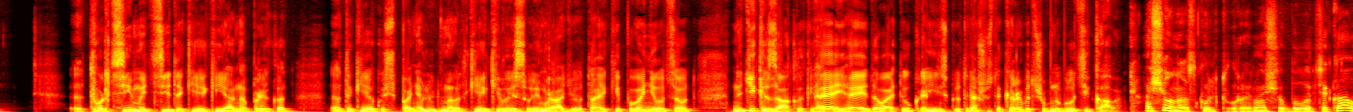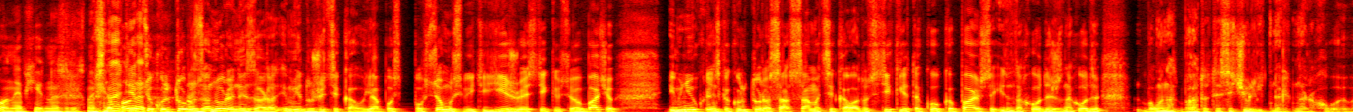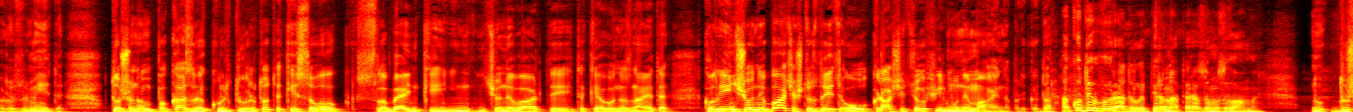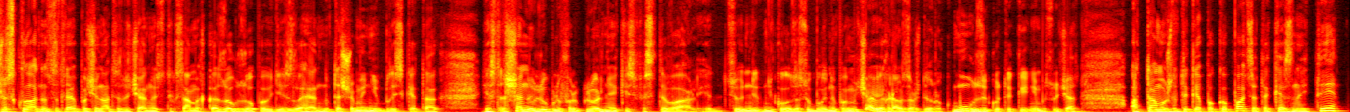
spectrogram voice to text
творці, митці, такі, як і я, наприклад, е, такі якось пані Людмила, такі, як і ви своїм радіо, та, які повинні оце от не тільки заклики, гей, гей, давайте українською. Треба щось таке робити, щоб воно було цікаве. А що у нас з культурою? Ну, щоб було цікаво, необхідно, звісно. Знаєте, були... я в цю культуру занурений зараз, і мені дуже цікаво. Я по по всьому світі їжджу, я стільки всього бачив, і мені українська культура саме цікава. Тут стільки я такого копаєшся і знаходиш, знаходиш, бо вона багато тисячоліт нараховує, ви розумієте? То, що нам показує культуру, то такий совок слабенький, нічого не вартий, таке воно, знаєте. Коли іншого не бачиш, то здається, о, краще цього фільму немає, наприклад. Да? А куди ви радили пірнати разом з вами? Ну, дуже складно, це треба починати, звичайно, з тих самих казок, з оповіді, з легенд. Ну, те, що мені близьке, так. Я страшенно люблю фольклорні якісь фестивалі. Я цього ніколи за собою не помічав. Я грав завжди рок-музику, такий ніби сучасний. А там можна таке покопатися, таке знайти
